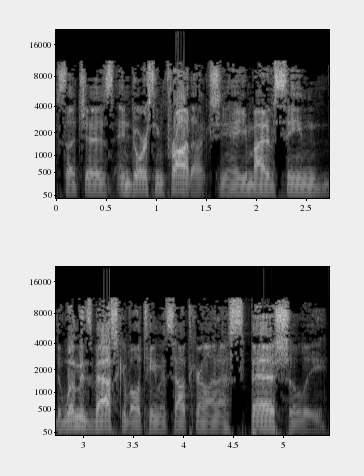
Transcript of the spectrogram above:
such as endorsing products you know you might have seen the women's basketball team at South Carolina especially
